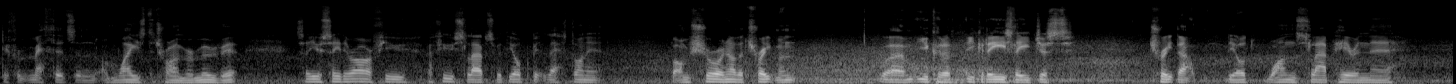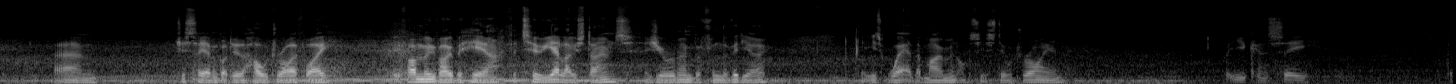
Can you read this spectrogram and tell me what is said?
different methods and, and ways to try and remove it. So you'll see there are a few a few slabs with the odd bit left on it, but I'm sure another treatment um, you could you could easily just treat that the odd one slab here and there, um, just so you haven't got to do the whole driveway. If I move over here, the two yellow stones, as you remember from the video, it is wet at the moment. Obviously, it's still drying, but you can see the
